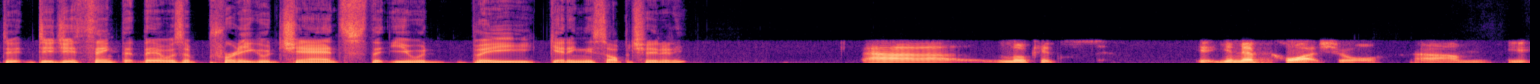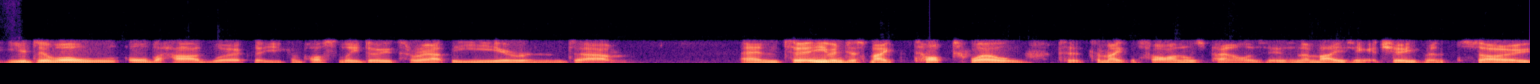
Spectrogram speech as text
did, did you think that there was a pretty good chance that you would be getting this opportunity? Uh, look, it's you're never quite sure. Um, you, you, do all all the hard work that you can possibly do throughout the year, and um, and to even just make the top 12 to, to make the finals panel is, is an amazing achievement. So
